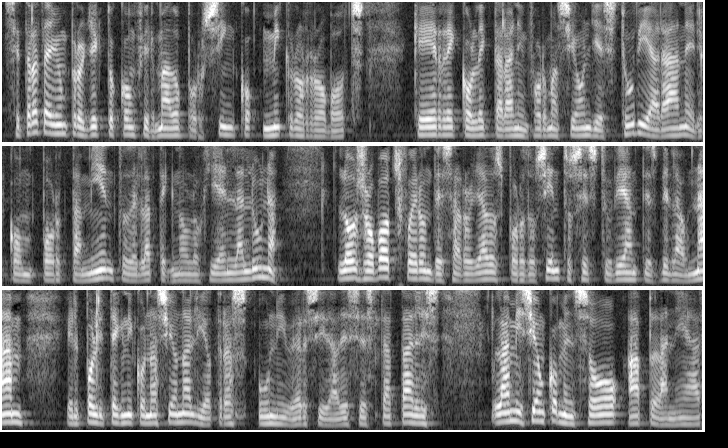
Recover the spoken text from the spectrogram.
Se trata de un proyecto confirmado por cinco microrobots que recolectarán información y estudiarán el comportamiento de la tecnología en la Luna. Los robots fueron desarrollados por 200 estudiantes de la UNAM, el Politécnico Nacional y otras universidades estatales. La misión comenzó a planear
